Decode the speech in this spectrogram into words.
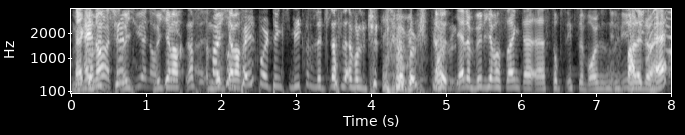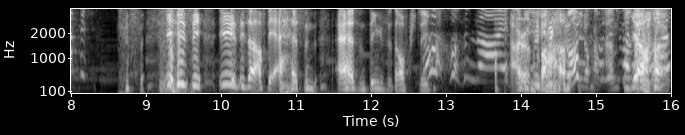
Ja, Ey, genau, legit. das Türen auf Will ich einfach- Lass uns Dann mal ich so ein Paintball-Dings mieten und lass einfach legit Wolf spielen. ja, dann würde ich einfach sagen, der äh, Stops Instant Wolf ist ein Balle wie- nur, hä? easy, easy ist er auf die Ass und, Ass und Dings draufgestiegen. Oh nein. Iron Bist du Bar. krass? noch am Ich Anfang. Ja.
